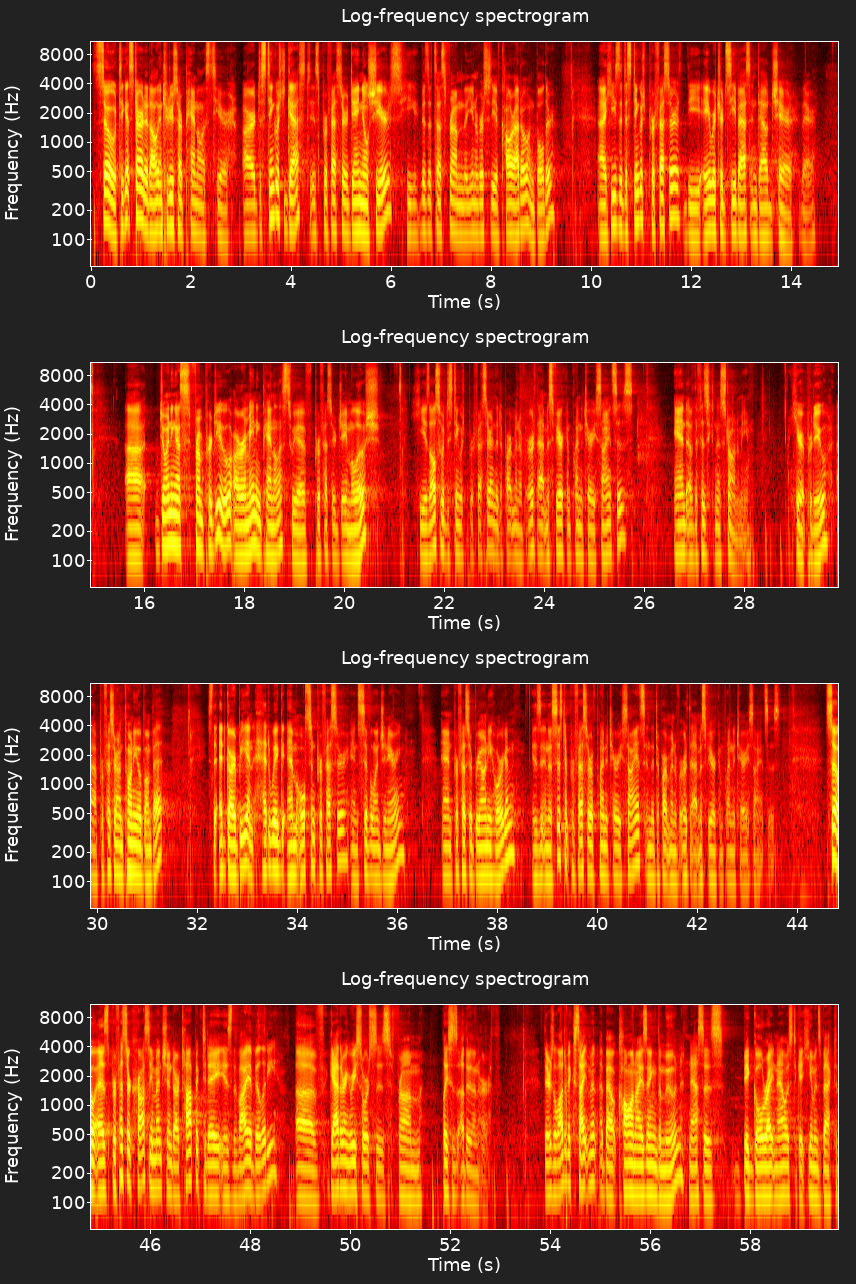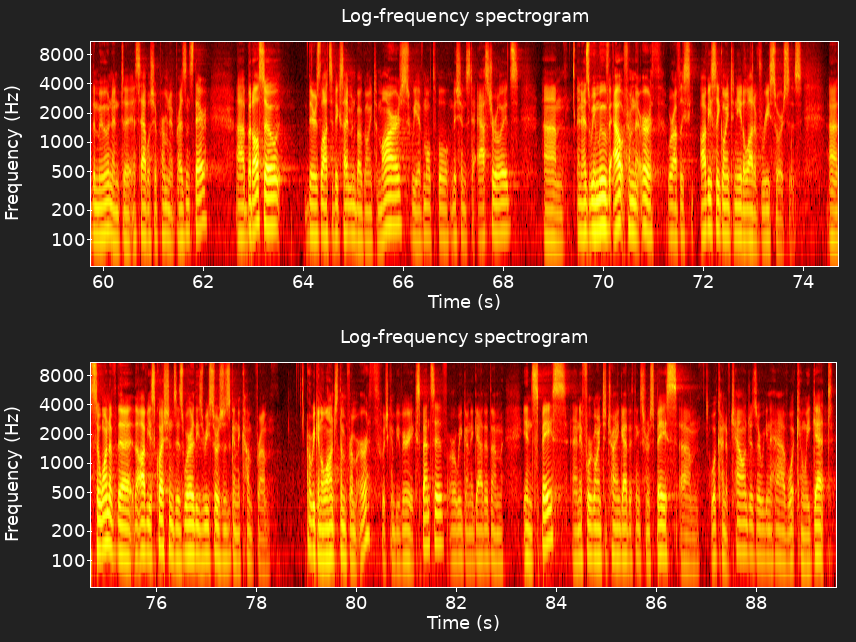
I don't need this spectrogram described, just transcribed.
So to get started, I'll introduce our panelists here. Our distinguished guest is Professor Daniel Scheeres. He visits us from the University of Colorado in Boulder. Uh, he's a distinguished professor, the A. Richard Seebass Endowed Chair there. Uh, joining us from Purdue, our remaining panelists, we have Professor Jay Melosh. He is also a distinguished professor in the Department of Earth, Atmospheric, and Planetary Sciences and of the Physics and Astronomy here at Purdue. Uh, professor Antonio Bobet is the Edgar B. and Hedwig M. Olson Professor in Civil Engineering. And Professor Briony Horgan is an Assistant Professor of Planetary Science in the Department of Earth, Atmospheric, and Planetary Sciences. So as Professor Crossley mentioned, our topic today is the viability of gathering resources from places other than Earth. There's a lot of excitement about colonizing the moon. NASA's big goal right now is to get humans back to the moon and to establish a permanent presence there. Uh, but also, there's lots of excitement about going to Mars. We have multiple missions to asteroids. Um, and as we move out from the Earth, we're obviously, obviously going to need a lot of resources. Uh, so one of the, the obvious questions is where are these resources going to come from? Are we going to launch them from Earth, which can be very expensive, or are we going to gather them in space? And if we're going to try and gather things from space, um, what kind of challenges are we going to have? What can we get?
